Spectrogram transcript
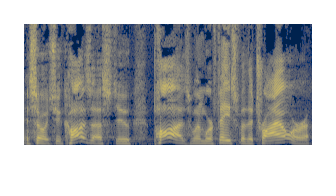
And so it should cause us to pause when we're faced with a trial or a,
